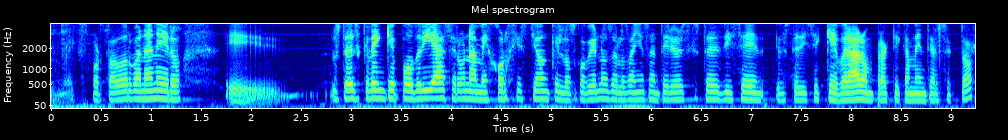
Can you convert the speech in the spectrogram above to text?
exportador bananero? Eh, ¿Ustedes creen que podría hacer una mejor gestión que los gobiernos de los años anteriores que ustedes dicen, usted dice quebraron prácticamente al sector?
